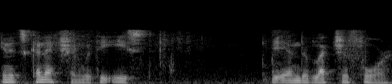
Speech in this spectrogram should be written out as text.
in its connection with the East. The end of Lecture 4.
